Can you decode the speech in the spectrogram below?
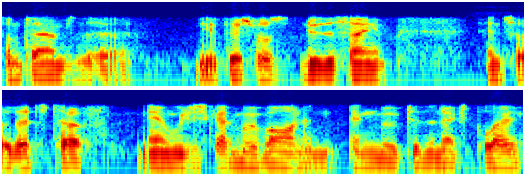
sometimes the the officials do the same, and so that's tough. And we just got to move on and, and move to the next play.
